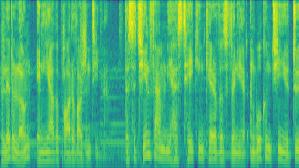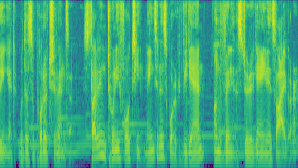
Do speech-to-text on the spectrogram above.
let alone any other part of Argentina. The Sachin family has taken care of this vineyard and will continue doing it with the support of Trivento. Starting in 2014, maintenance work began on the vineyards to regain its vigor.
